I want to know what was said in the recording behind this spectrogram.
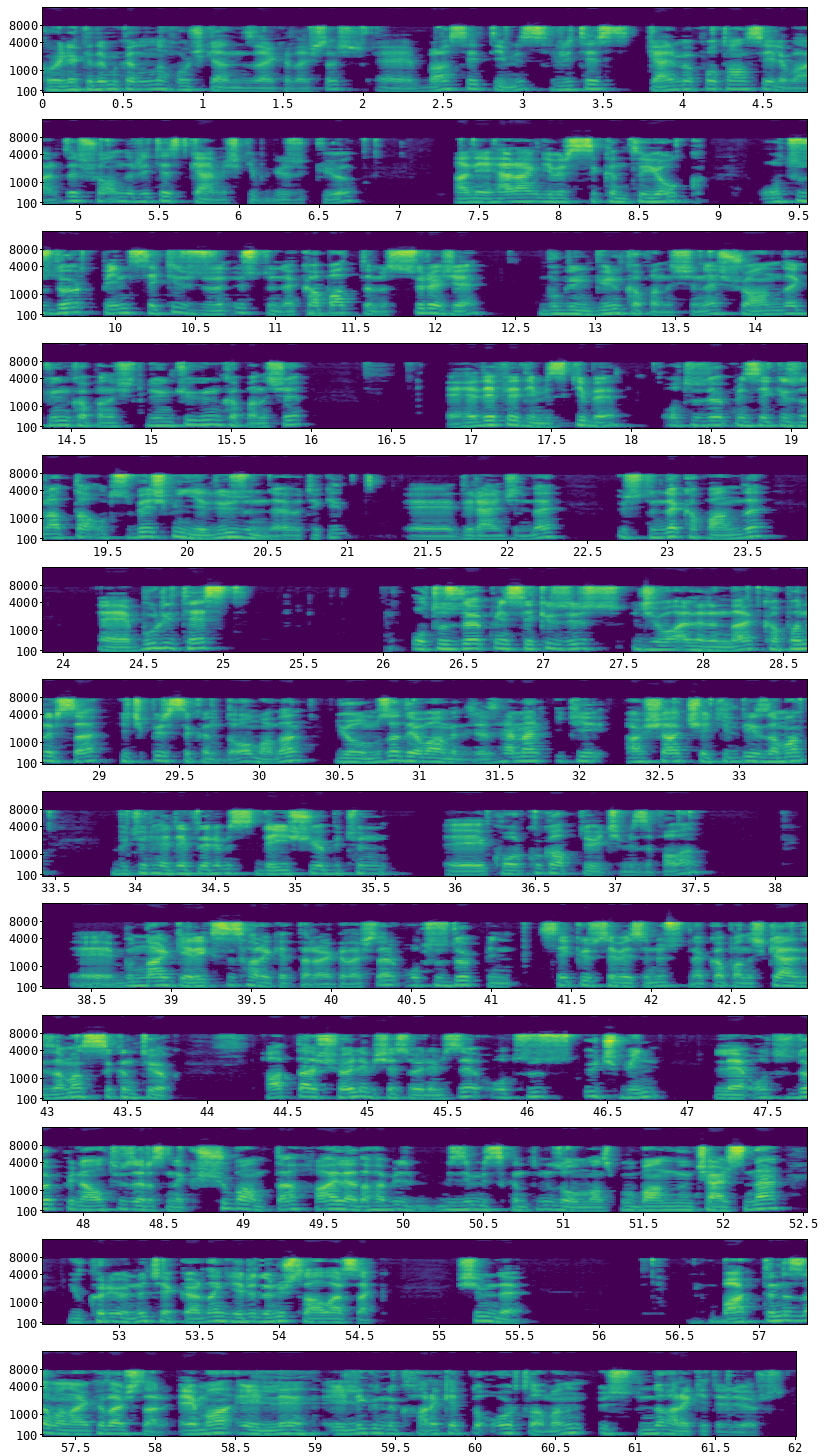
Coin Akademi kanalına hoş geldiniz arkadaşlar. Ee, bahsettiğimiz retest gelme potansiyeli vardı. Şu anda retest gelmiş gibi gözüküyor. Hani herhangi bir sıkıntı yok. 34.800'ün üstünde kapattığımız sürece bugün gün kapanışını, şu anda gün kapanışı, dünkü gün kapanışı e, hedeflediğimiz gibi 34.800'ün hatta 35.700'ün de öteki e, direncinde üstünde kapandı. E, bu retest 34.800 civarlarında kapanırsa hiçbir sıkıntı olmadan yolumuza devam edeceğiz. Hemen iki aşağı çekildiği zaman bütün hedeflerimiz değişiyor. Bütün e, korku kaplıyor içimizi falan. E, bunlar gereksiz hareketler arkadaşlar. 34.800 seviyesinin üstüne kapanış geldiği zaman sıkıntı yok. Hatta şöyle bir şey söyleyeyim size. 33.000 ile 34.600 arasındaki şu bantta hala daha bizim bir sıkıntımız olmaz. Bu bandın içerisinden yukarı yönlü tekrardan geri dönüş sağlarsak. Şimdi Baktığınız zaman arkadaşlar EMA 50, 50 günlük hareketli ortalamanın üstünde hareket ediyoruz.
